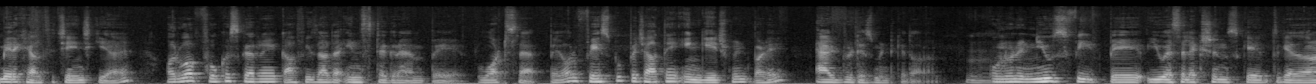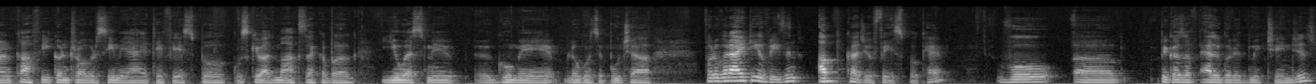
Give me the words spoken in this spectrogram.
मेरे ख्याल से चेंज किया है और वो अब फोकस कर रहे हैं काफ़ी ज़्यादा इंस्टाग्राम पे व्हाट्सएप पे और फेसबुक पे चाहते हैं इंगेजमेंट बढ़े एडवर्टीजमेंट के दौरान। उन्होंने न्यूज़ फ़ीड पे यूएस इलेक्शंस के के दौरान काफ़ी कंट्रोवर्सी में आए थे फेसबुक उसके बाद मार्क जकबर्ग यूएस में घूमे, लोगों से पूछा। For a variety of reason अब का जो फेसबुक है, वो because of algorithmic changes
